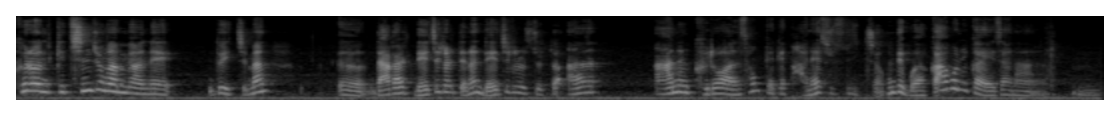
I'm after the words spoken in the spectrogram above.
그런 게 진중한 면에 도 있지만 어, 나갈 내지를 때는 내지를 줄도 아, 아는 그러한 성격에 반했을 수 있죠. 근데 뭐야 까보니까 애잖아. 음.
